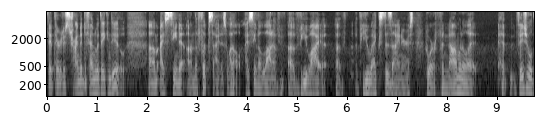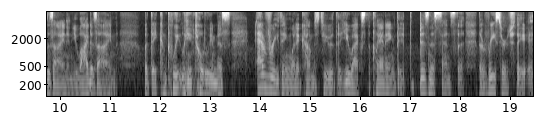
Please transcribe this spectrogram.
that they're just trying to defend what they can do. Um, I've seen it on the flip side as well. I've seen a lot of, of UI, of, of UX designers who are phenomenal at, at visual design and UI design, but they completely totally miss everything when it comes to the UX, the planning, the, the, business sense, the the research, the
